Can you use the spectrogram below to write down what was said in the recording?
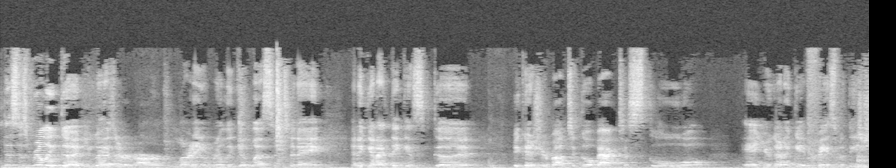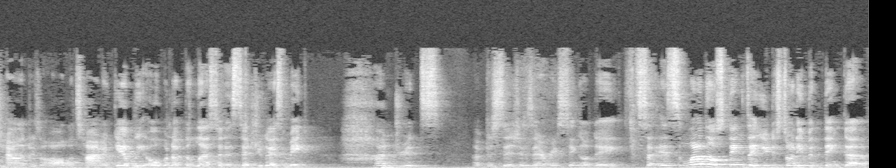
this is really good. You guys are, are learning a really good lesson today. And again, I think it's good because you're about to go back to school and you're going to get faced with these challenges all the time. Again, we opened up the lesson and said you guys make hundreds of decisions every single day. So it's one of those things that you just don't even think of.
